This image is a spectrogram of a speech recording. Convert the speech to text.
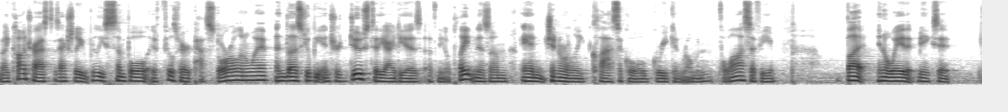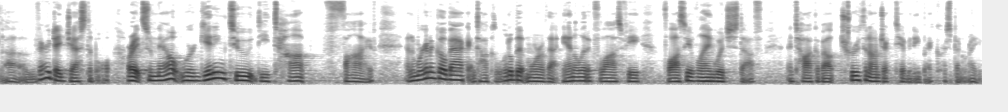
by contrast, is actually really simple. It feels very pastoral in a way, and thus you'll be introduced to the ideas of Neoplatonism and generally classical Greek and Roman philosophy, but in a way that makes it uh, very digestible. All right, so now we're getting to the top five, and we're going to go back and talk a little bit more of that analytic philosophy, philosophy of language stuff, and talk about Truth and Objectivity by Crispin Wright.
